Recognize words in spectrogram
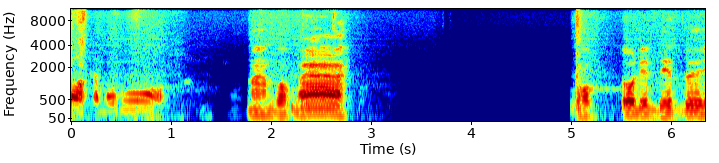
บอกกับบ่ฮู้มาบอกมา บอกตัวเด็ดเด็ดๆเลย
